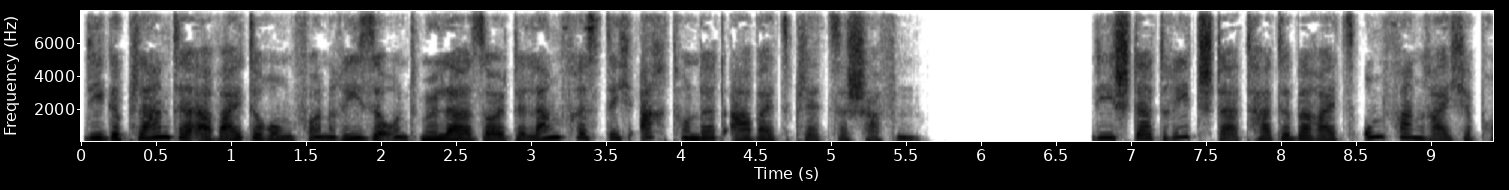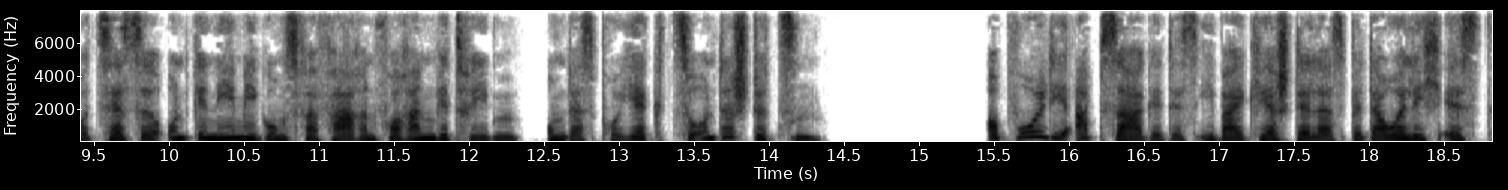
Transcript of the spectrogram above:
Die geplante Erweiterung von Riese und Müller sollte langfristig 800 Arbeitsplätze schaffen. Die Stadt Riedstadt hatte bereits umfangreiche Prozesse und Genehmigungsverfahren vorangetrieben, um das Projekt zu unterstützen. Obwohl die Absage des E-Bike-Herstellers bedauerlich ist,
